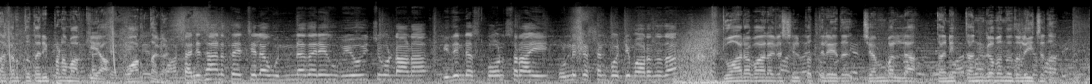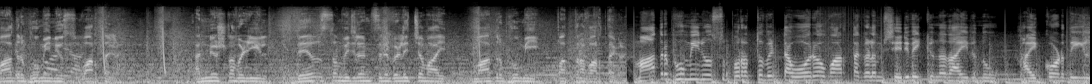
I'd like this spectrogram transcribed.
തകർത്ത് തരിപ്പണമാക്കിയ വാർത്തകൾ. സന്നിധാനത്തെ ചില ഉന്നതരെ ഉപയോഗിച്ചുകൊണ്ടാണ് ഇതിന്റെ സ്പോൺസറായി ഉണ്ണികൃഷ്ണൻ പോറ്റി മാറുന്നത്. ദ്വാരപാലക ശില്പത്തിലേത് ചെമ്പല്ല തനി തങ്കമെന്ന് തെളിയിച്ചത് മാതൃഭൂമി ന്യൂസ്. വാർത്തകൾ. അന്വേഷണ വഴിയിൽ ദേവസ്വം വിജിലൻസിന് വെളിച്ചമായി മാതൃഭൂമി പത്രവാർത്തകൾ. മാതൃഭൂമി ന്യൂസ് പുറത്തുവിട്ട ഓരോ വാർത്തകളും ശരിവയ്ക്കുന്നതായിരുന്നു ഹൈക്കോടതിയിൽ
